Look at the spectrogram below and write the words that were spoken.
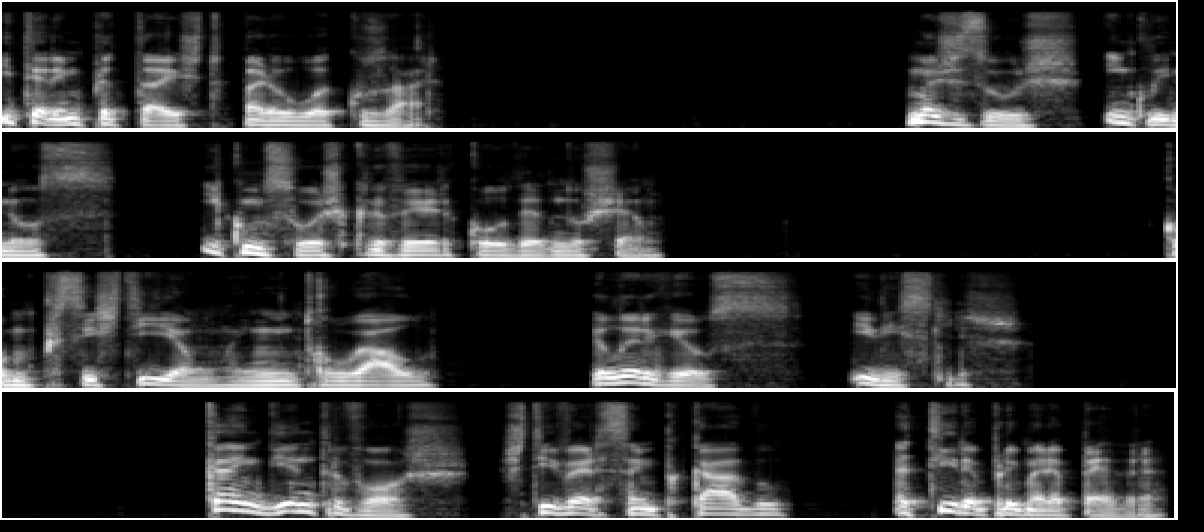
e terem pretexto para o acusar. Mas Jesus inclinou-se e começou a escrever com o dedo no chão. Como persistiam em interrogá-lo, ele ergueu-se e disse-lhes: Quem de entre vós estiver sem pecado, atire a primeira pedra.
